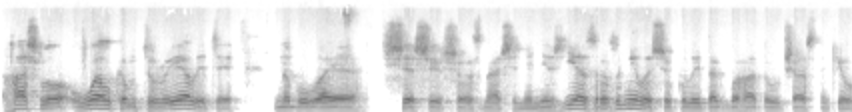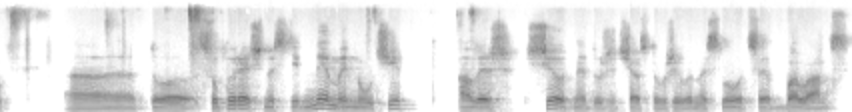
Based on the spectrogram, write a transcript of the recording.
гасло «Welcome to reality» набуває ще ширшого значення, ніж є. Зрозуміло, що коли так багато учасників, то суперечності неминучі, але ж ще одне дуже часто вживане слово це баланс.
